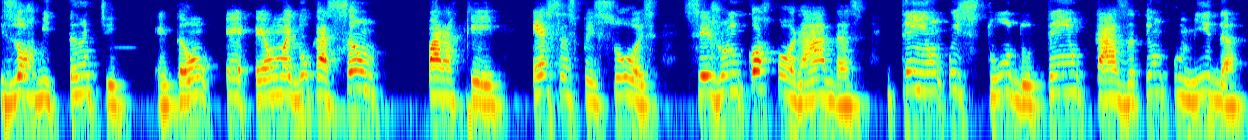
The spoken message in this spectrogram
exorbitante. Então, é, é uma educação para que essas pessoas sejam incorporadas tenham estudo, tenham casa, tenham comida,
